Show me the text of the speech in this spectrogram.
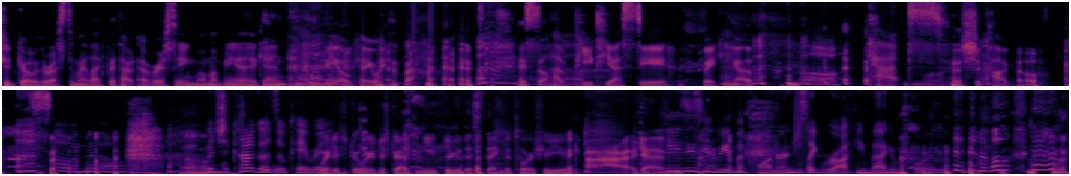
could go the rest of my life without ever seeing Mamma Mia again, and I would be okay with that. I still have PTSD waking up. Oh, Cats, Chicago. oh no. but Chicago's okay, right? We're just we're just dragging you through this thing to torture you. Ah, again. Casey's gonna be in the corner and just like rocking back and forth. and all that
